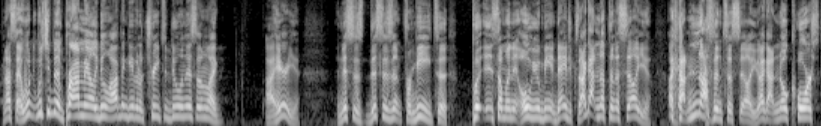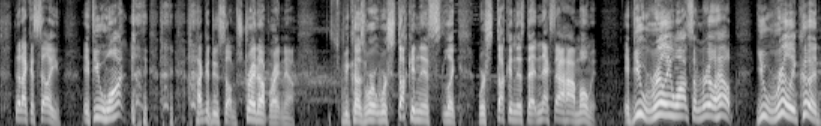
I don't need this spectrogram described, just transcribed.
And I say, what, what you been primarily doing? I've been giving a treat to doing this. And I'm like, I hear you. And this is this isn't for me to put someone in, oh, you're being dangerous, because I got nothing to sell you. I got nothing to sell you. I got no course that I can sell you. If you want, I could do something straight up right now. Because we're, we're stuck in this, like, we're stuck in this, that next aha moment. If you really want some real help, you really could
